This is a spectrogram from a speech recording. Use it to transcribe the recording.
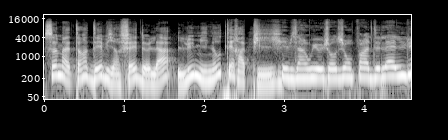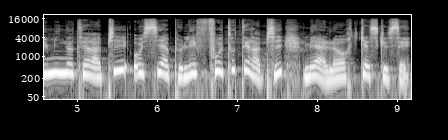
ce matin des bienfaits de la luminothérapie. Eh bien oui, aujourd'hui on parle de la luminothérapie, aussi appelée photothérapie. Mais alors, qu'est-ce que c'est?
